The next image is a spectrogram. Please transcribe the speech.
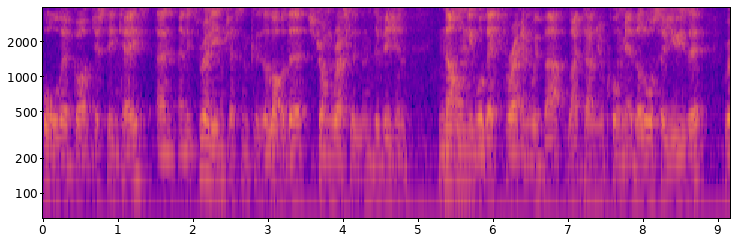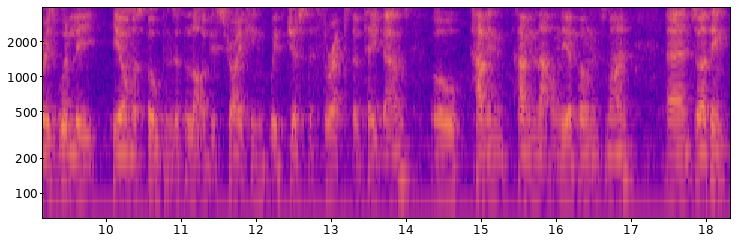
all they've got just in case. And and it's really interesting because a lot of the strong wrestlers in the division, not only will they threaten with that, like Daniel Cormier, they'll also use it. Whereas Woodley, he almost opens up a lot of his striking with just the threat of takedowns or having having that on the opponent's mind. Um, so I think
